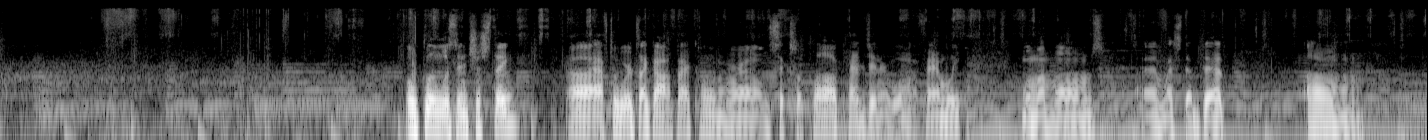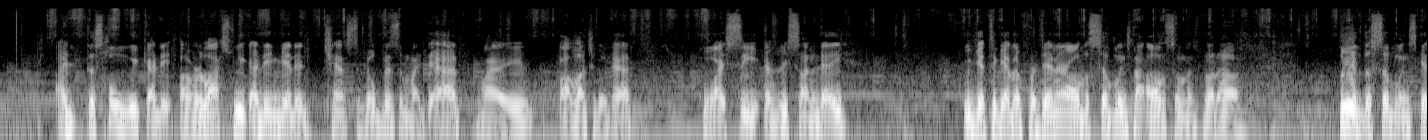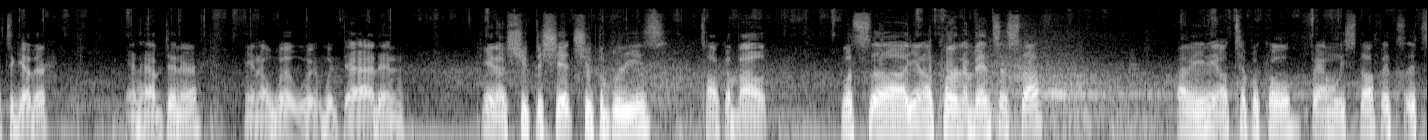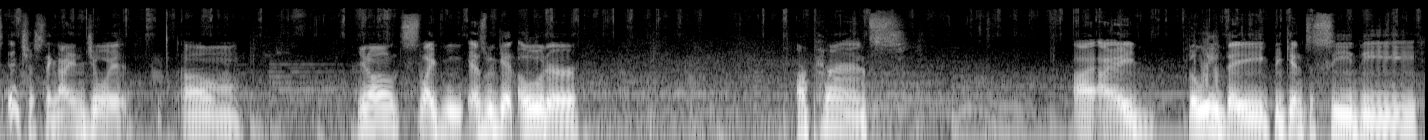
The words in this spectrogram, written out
Oakland was interesting. Uh, afterwards, I got back home around six o'clock, had dinner with my family, with my moms and my stepdad. Um, I this whole week I did, or last week I didn't get a chance to go visit my dad, my biological dad, who I see every Sunday. We get together for dinner, all the siblings, not all the siblings, but uh, three of the siblings get together and have dinner, you know, with, with, with dad and you know, shoot the shit, shoot the breeze talk about what's uh, you know current events and stuff. I mean, you know, typical family stuff. It's it's interesting. I enjoy it. Um, you know, it's like we, as we get older, our parents, I, I believe they begin to see the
